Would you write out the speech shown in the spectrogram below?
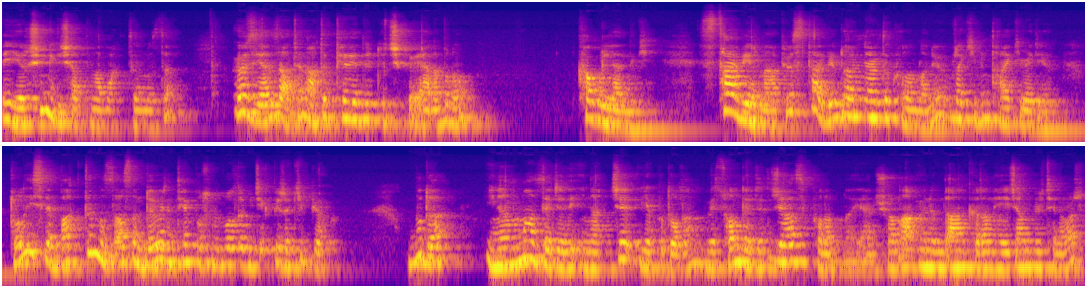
Ve yarışın gidişatına baktığımızda Özyer zaten artık tereddütlü çıkıyor. Yani bunu kabullendik. Star 1 ne yapıyor? Star 1 de önlerde konumlanıyor. Rakibini takip ediyor. Dolayısıyla baktığımızda aslında Döver'in temposunu bozabilecek bir rakip yok. Bu da inanılmaz derecede inatçı yapıda olan ve son derece de cazip konumda. Yani şu an önümde Ankara'nın heyecan bülteni var.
